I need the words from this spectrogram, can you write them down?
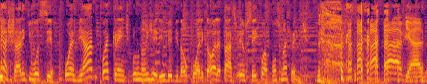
E acharem que você ou é viado ou é crente por não ingerir bebida alcoólica. Olha, Tássio, eu sei que o Afonso não é crente. Viado.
